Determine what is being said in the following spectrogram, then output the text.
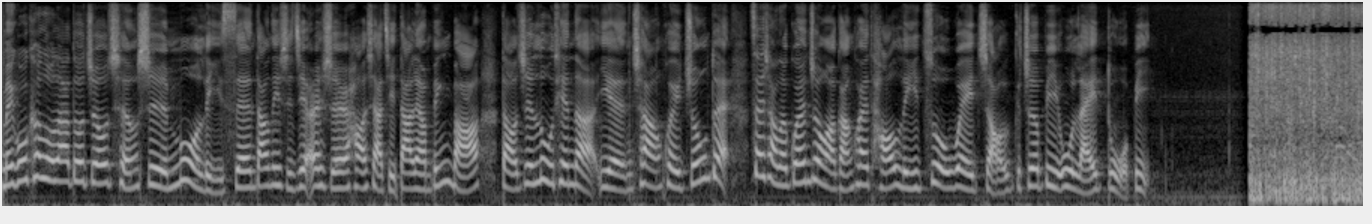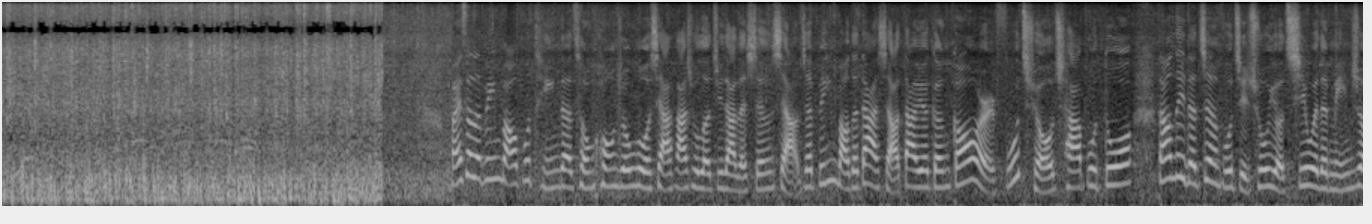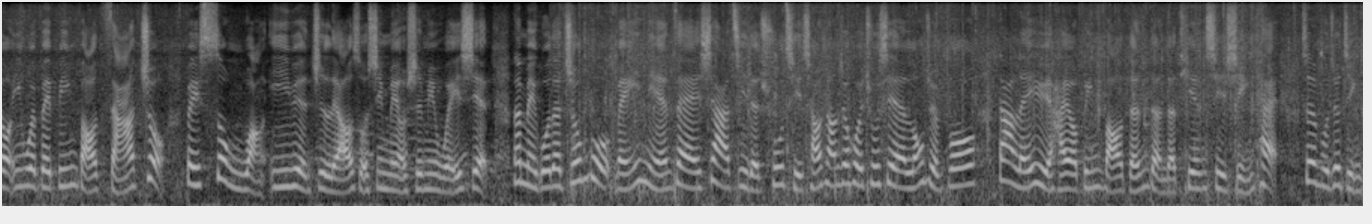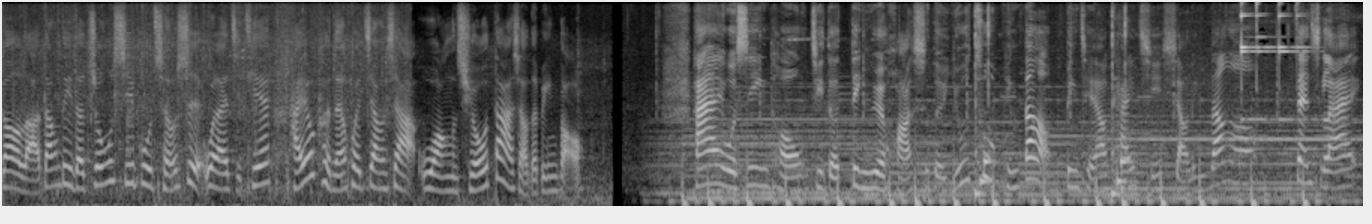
美国科罗拉多州城市莫里森，当地时间二十二号下起大量冰雹，导致露天的演唱会中断，在场的观众啊，赶快逃离座位，找遮蔽物来躲避。白色的冰雹不停地从空中落下，发出了巨大的声响。这冰雹的大小大约跟高尔夫球差不多。当地的政府指出，有七位的民众因为被冰雹砸中，被送往医院治疗，所幸没有生命危险。那美国的中部每一年在夏季的初期，常常就会出现龙卷风、大雷雨，还有冰雹等等的天气形态。政府就警告了当地的中西部城市，未来几天还有可能会降下网球大小的冰雹。嗨，我是应彤，记得订阅华视的 YouTube 频道，并且要开启小铃铛哦，站起来。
